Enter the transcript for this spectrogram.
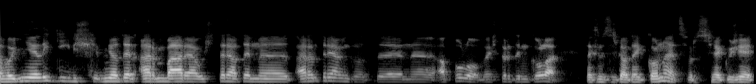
hodně lidí, když měl ten armbar a už teda ten eh, arm triangle, ten eh, Apollo ve čtvrtém kole, tak jsem si říkal, to je konec, prostě jakože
